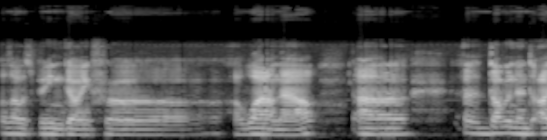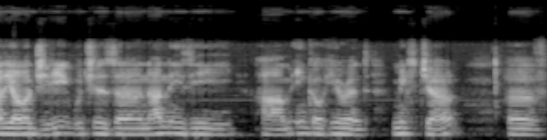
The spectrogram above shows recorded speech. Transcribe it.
although it's been going for a while now, uh, dominant ideology, which is an uneasy, um, incoherent mixture of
